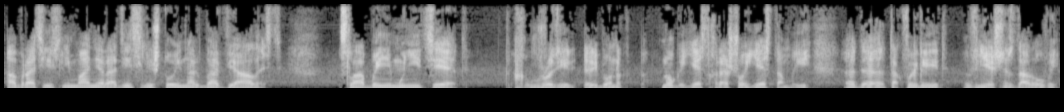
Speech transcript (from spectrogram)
обратить внимание родителей, что иногда вялость, слабый иммунитет, вроде ребенок много ест, хорошо ест там и э, так выглядит внешне здоровый,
